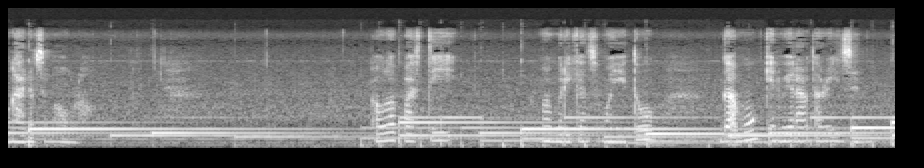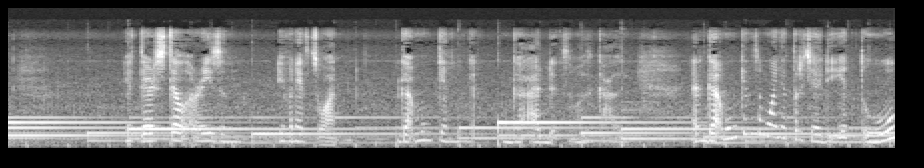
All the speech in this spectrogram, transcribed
menghadap sama Allah. Allah pasti gak mungkin without a reason. If there's still a reason even it's one gak mungkin gak, gak ada sama sekali. Dan gak mungkin semuanya terjadi itu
